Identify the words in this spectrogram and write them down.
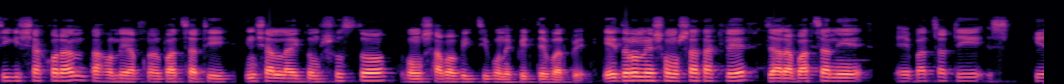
চিকিৎসা করান, তাহলে আপনার বাচ্চাটি ইনশাল্লাহ একদম সুস্থ এবং স্বাভাবিক জীবনে ফিরতে পারবে। এই ধরনের সমস্যা থাকলে যারা বাচ্চা নিয়ে এই বাচ্চাটি কে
